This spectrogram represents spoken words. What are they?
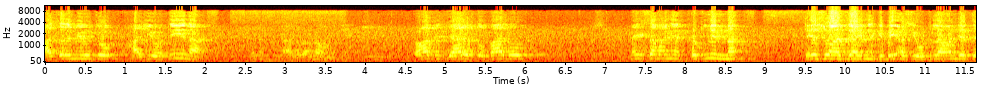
اصل میں جو حاجی ہوتی ہے نا زیارت تو بعد وہ نہیں سمجھنے، پھٹنے نا تو اس واسطے کہ بھائی اسی ہوٹل بن جاتے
